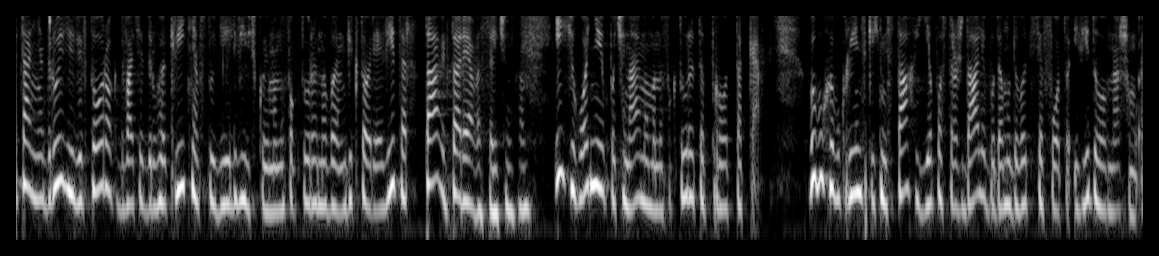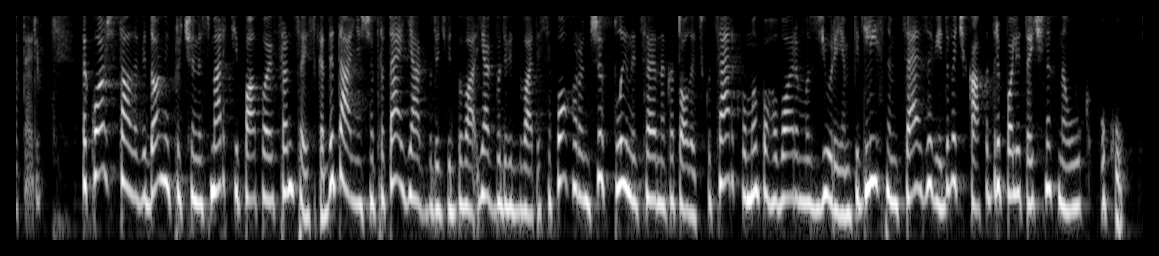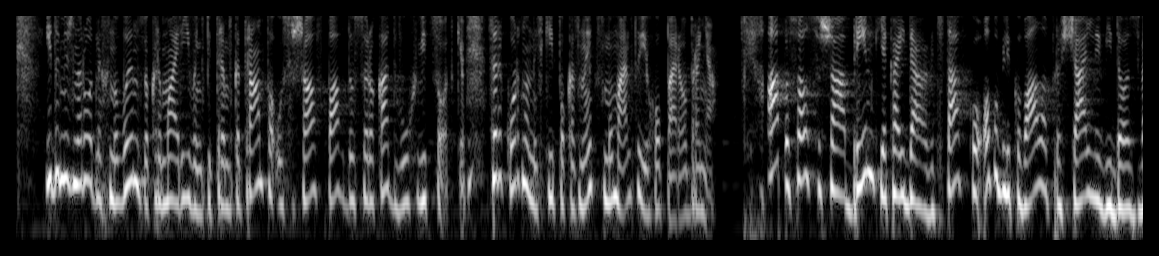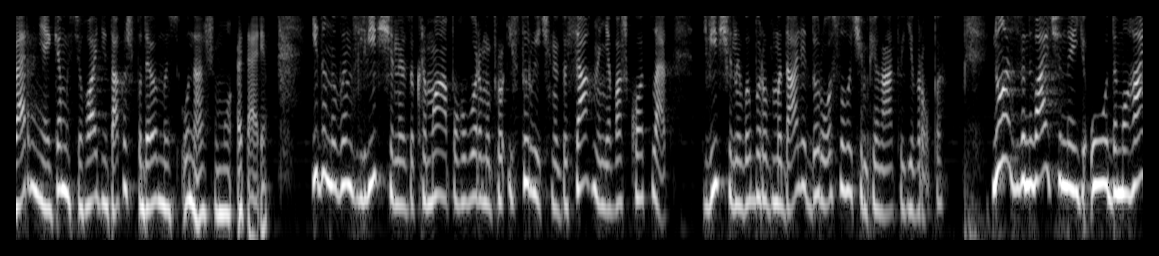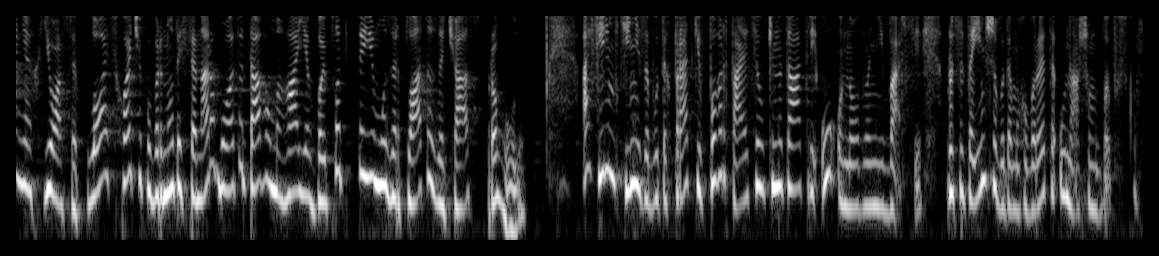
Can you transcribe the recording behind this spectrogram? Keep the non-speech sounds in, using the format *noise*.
Вітання, друзі! Вівторок, 22 квітня, в студії Львівської мануфактури новин Вікторія Вітер. та Вікторія Васильченко. І сьогодні починаємо мануфактурити про таке: вибухи в українських містах є постраждалі. Будемо дивитися фото і відео в нашому етері. Також стали відомі причини смерті папи Франциска. Детальніше про те, як будуть відбува... як буде відбуватися похорон, чи вплине це на католицьку церкву. Ми поговоримо з Юрієм Підлісним. Це завідувач кафедри політичних наук УКУ. І до міжнародних новин, зокрема, рівень підтримки Трампа у США впав до 42%. Це рекордно низький показник з моменту його переобрання. А посол США Брінк, яка йде у відставку, опублікувала прощальне відеозвернення, яке ми сьогодні також подивимось у нашому етері. І до новин з Львівщини, зокрема, поговоримо про історичне досягнення важкоатлет з Львівщини виборов медалі дорослого чемпіонату Європи. Ну а звинувачений у домаганнях Йосип Лось хоче повернутися на роботу та вимагає виплатити йому зарплату за час прогулу. А фільм Тіні забутих предків повертається у кінотеатрі у оновленій версії. Про це та інше будемо говорити у нашому випуску.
